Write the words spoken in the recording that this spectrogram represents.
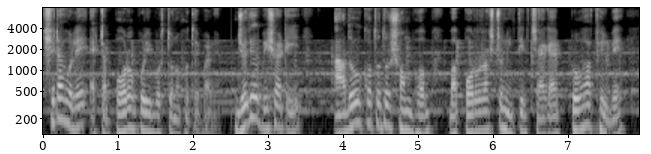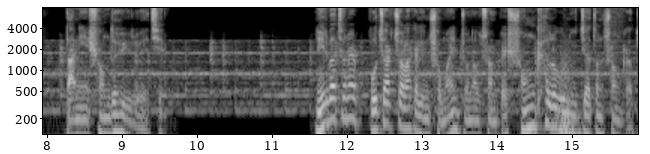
সেটা হলে একটা বড় পরিবর্তনও হতে পারে। যদিও বিষয়টি আদৌ কতদূর সম্ভব বা পররাষ্ট্র নীতির জায়গায় প্রভাব ফেলবে তা নিয়ে সন্দেহই রয়েছে। নির্বাচনের প্রচার চলাকালীন সময় ডোনাল্ড ট্রাম্পের সংখ্যালঘু নির্যাতন সংক্রান্ত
